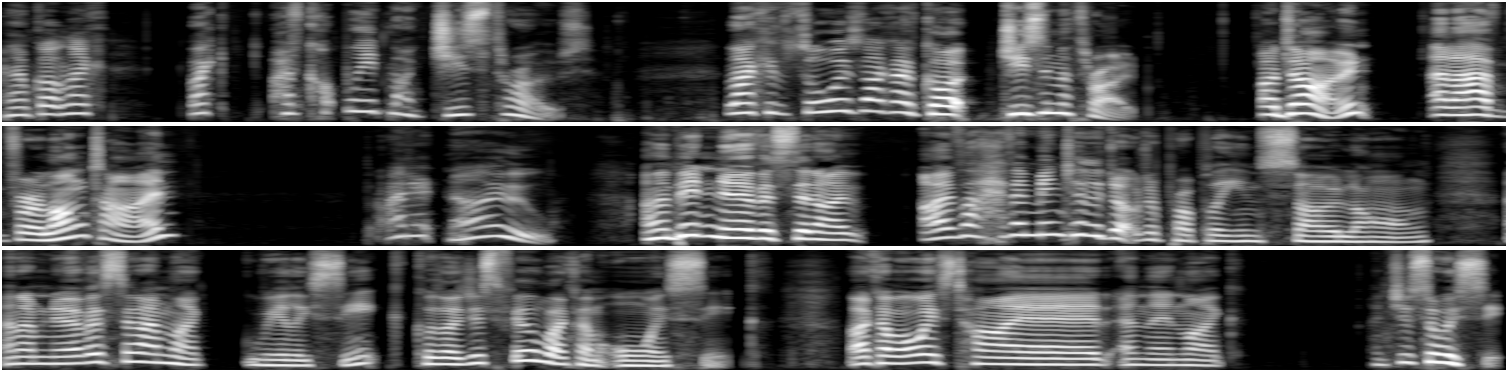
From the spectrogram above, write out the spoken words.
I've got like, like I've got weird like jizz throat. Like it's always like I've got jizz in my throat. I don't, and I haven't for a long time. But I don't know. I'm a bit nervous that I've I've, I haven't been to the doctor properly in so long, and I'm nervous that I'm like really sick because I just feel like I'm always sick. Like I'm always tired, and then like I'm just always sick,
